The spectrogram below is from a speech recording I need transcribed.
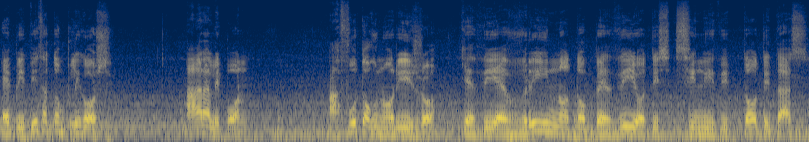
επειδή θα τον πληγώσει. Άρα λοιπόν, αφού το γνωρίζω και διευρύνω το πεδίο της συνειδητότητας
